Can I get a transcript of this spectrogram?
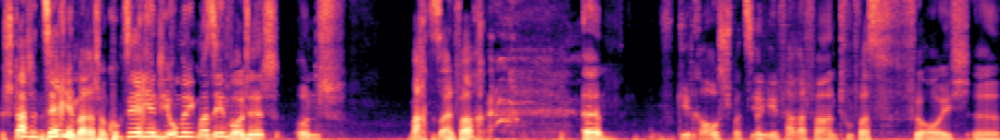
startet einen Serienmarathon. Guckt Serien, die ihr unbedingt mal sehen wolltet und macht es einfach. ähm, geht raus, spazieren gehen, Fahrrad fahren, tut was für euch. Äh,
